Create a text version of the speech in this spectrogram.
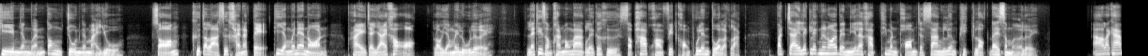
ทีมยังเหมือนต้องจูนกันใหม่อยู่ 2. คือตลาดซื้อขายนักเตะที่ยังไม่แน่นอน ใครจะย้ายเข้าออก เรายังไม่รู้เลย และที่สำคัญมากๆเลยก็คือ สภาพความฟิตของผู้เล่นตัวหลักๆ ปัจจัยเล็ก ๆ น้อยๆแบบนี้แหละครับ ที่มันพร้อมจะสร้างเรื่องพลิกล็อกได้เสมอเลย เอาละครับ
